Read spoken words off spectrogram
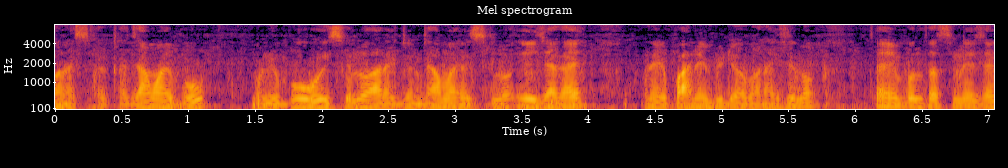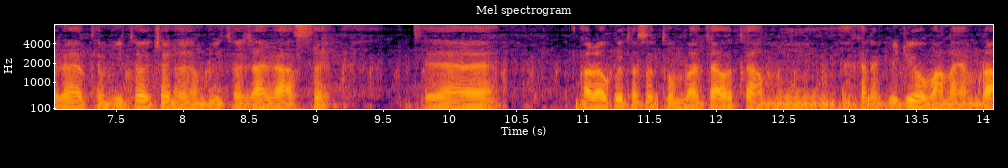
বানাইছিল একটা জামাই বউ। উনি বউ হয়েছিল আর একজন জামাই হয়েছিল এই জায়গায় মানে পানি ভিডিও বানাইছিল। তো আমি বলতেছি এই জায়গাতে ভিতরে চলে যাম ভিতরে জায়গা আছে। তো ওরা কইতেছে, তোমরা যাও, তো আমি এখানে ভিডিও বানাই আমরা।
